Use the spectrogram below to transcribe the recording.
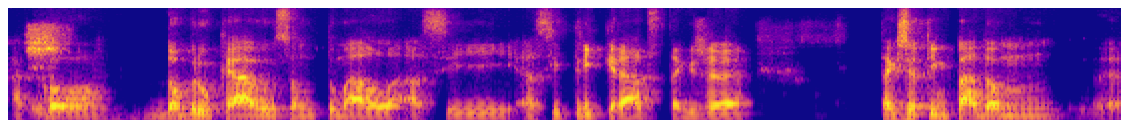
ako dobrú kávu som tu mal asi, asi trikrát, takže, takže tým pádom e,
